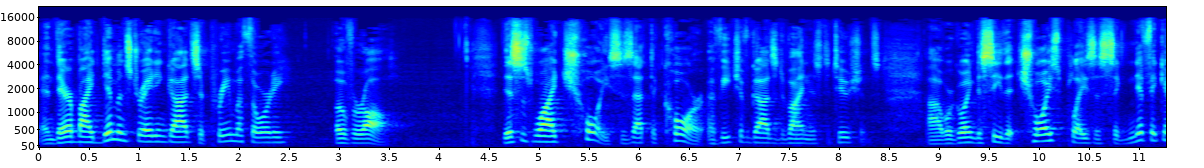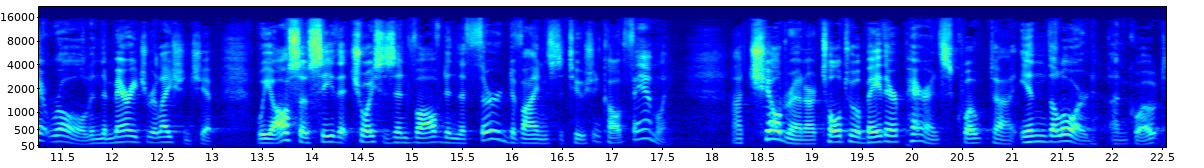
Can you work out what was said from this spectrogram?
and thereby demonstrating God's supreme authority over all. This is why choice is at the core of each of God's divine institutions. Uh, we're going to see that choice plays a significant role in the marriage relationship. We also see that choice is involved in the third divine institution called family. Uh, children are told to obey their parents, quote, uh, in the Lord, unquote.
